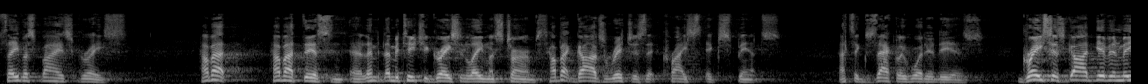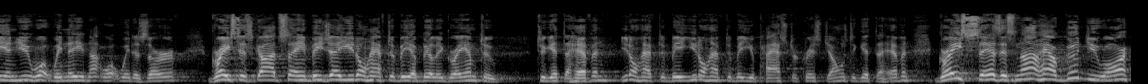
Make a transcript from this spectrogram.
Save us by His grace. How about, how about this? Uh, let, me, let me teach you grace in layman's terms. How about God's riches at Christ's expense? That's exactly what it is. Grace is God giving me and you what we need, not what we deserve. Grace is God saying, BJ, you don't have to be a Billy Graham to, to get to heaven. You don't have to be, you don't have to be your pastor, Chris Jones, to get to heaven. Grace says it's not how good you are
